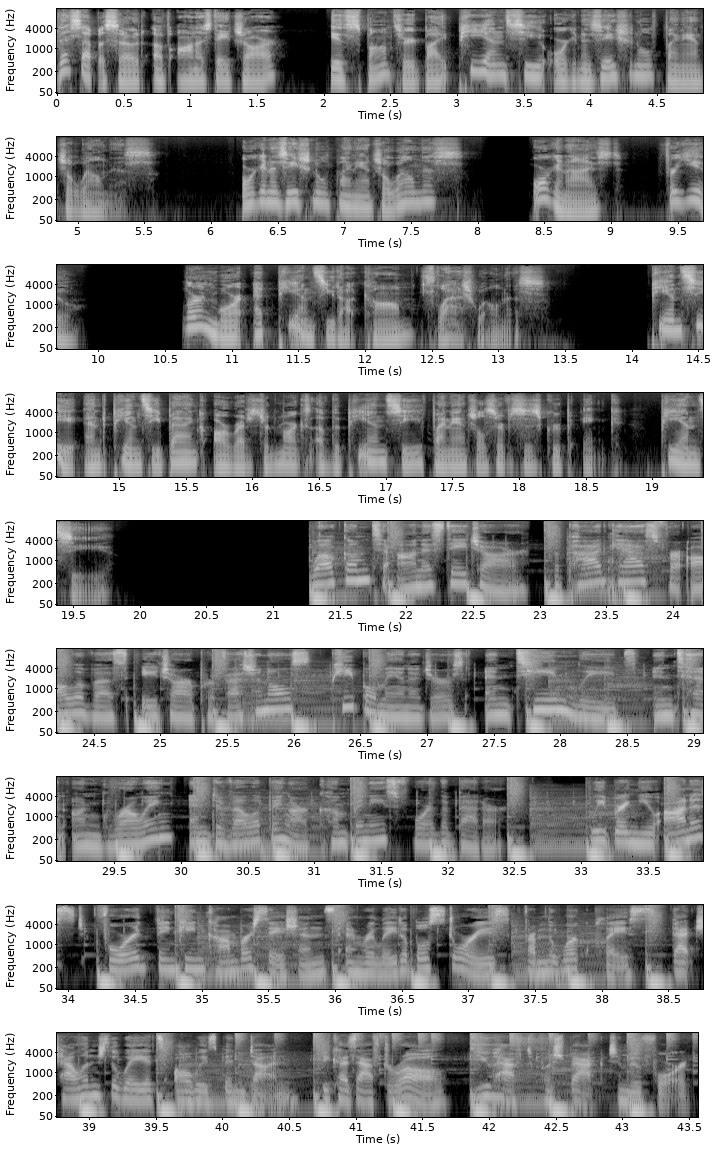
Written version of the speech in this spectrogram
This episode of Honest HR is sponsored by PNC Organizational Financial Wellness. Organizational Financial Wellness, organized for you. Learn more at pnc.com/wellness. PNC and PNC Bank are registered marks of the PNC Financial Services Group Inc. PNC. Welcome to Honest HR, the podcast for all of us HR professionals, people managers, and team leads intent on growing and developing our companies for the better. We bring you honest, forward thinking conversations and relatable stories from the workplace that challenge the way it's always been done. Because after all, you have to push back to move forward.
